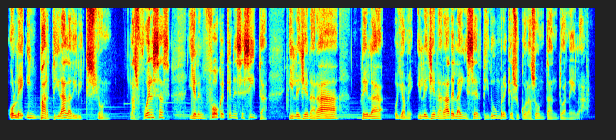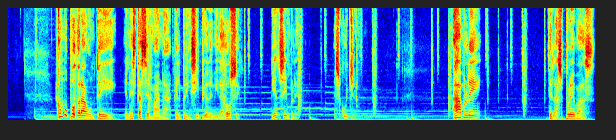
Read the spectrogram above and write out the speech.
o le impartirá la dirección, las fuerzas y el enfoque que necesita y le llenará de la, y le llenará de la incertidumbre que su corazón tanto anhela. ¿Cómo podrá usted en esta semana el principio de vida 12? Bien simple. Escuche. Hable de las pruebas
